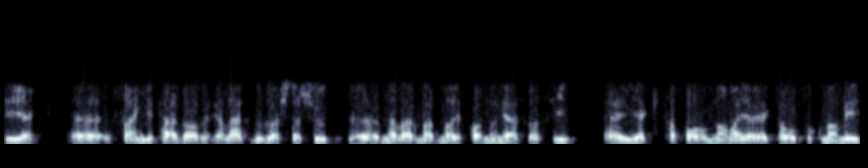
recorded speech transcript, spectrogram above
یک سنگ تعداد غلط گذاشته شد. نه بر مبنای قانون اساسی یک تفاهم نامه یا یک توافق نامه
